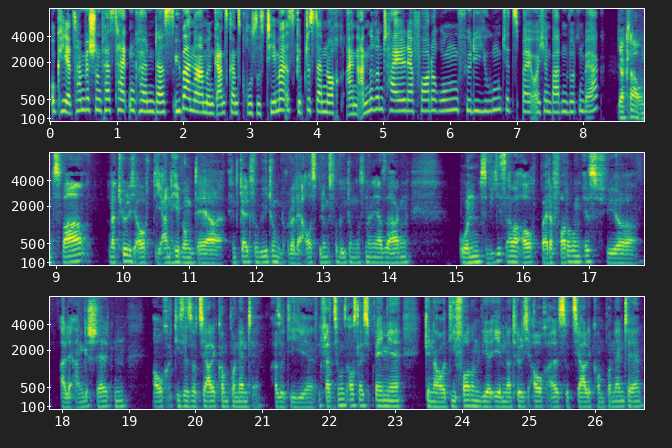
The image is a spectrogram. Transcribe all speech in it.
Okay, jetzt haben wir schon festhalten können, dass Übernahme ein ganz, ganz großes Thema ist. Gibt es dann noch einen anderen Teil der Forderungen für die Jugend jetzt bei euch in Baden-Württemberg? Ja klar, und zwar natürlich auch die Anhebung der Entgeltvergütung oder der Ausbildungsvergütung, muss man ja sagen. Und wie es aber auch bei der Forderung ist für alle Angestellten, auch diese soziale Komponente, also die Inflationsausgleichsprämie, genau die fordern wir eben natürlich auch als soziale Komponente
